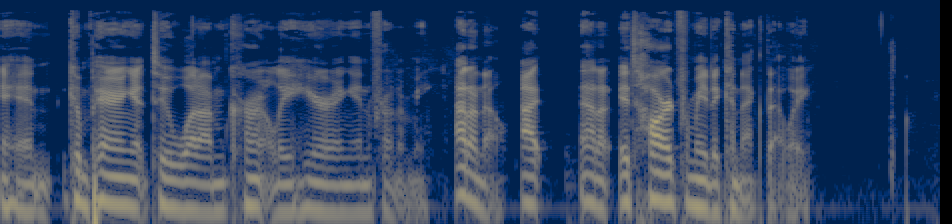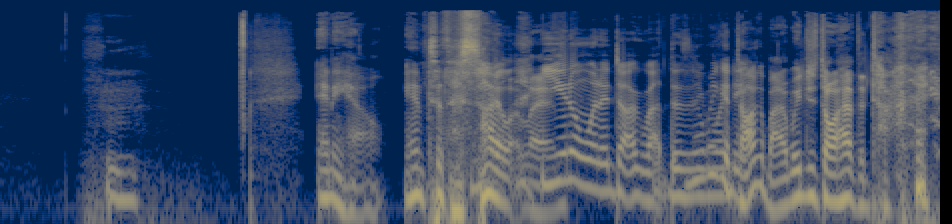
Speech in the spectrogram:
and comparing it to what I'm currently hearing in front of me. I don't know. I, I don't, it's hard for me to connect that way. Hmm. Anyhow, into the silent land. You don't want to talk about this No, anymore. we can talk about it. We just don't have the time.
